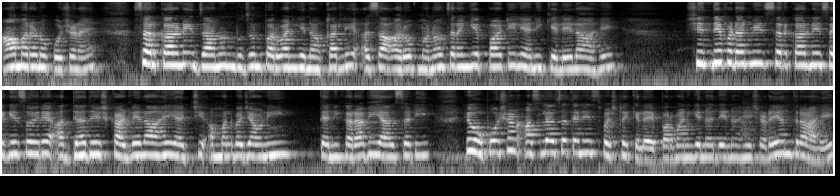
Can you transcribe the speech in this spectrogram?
आमरण उपोषण आहे. सरकारने जाणून बुजून परवानगी नाकारली असा आरोप मनोज रंगे पाटील यांनी केलेला आहे. शिंदे फडणवीस सरकारने सगळे सोयरे अध्यादेश काढलेला आहे याची अंमलबजावणी त्यांनी करावी यासाठी. हे उपोषण असल्याचं त्यांनी स्पष्ट केलं आहे परवानगी न देणं हे षडयंत्र आहे.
